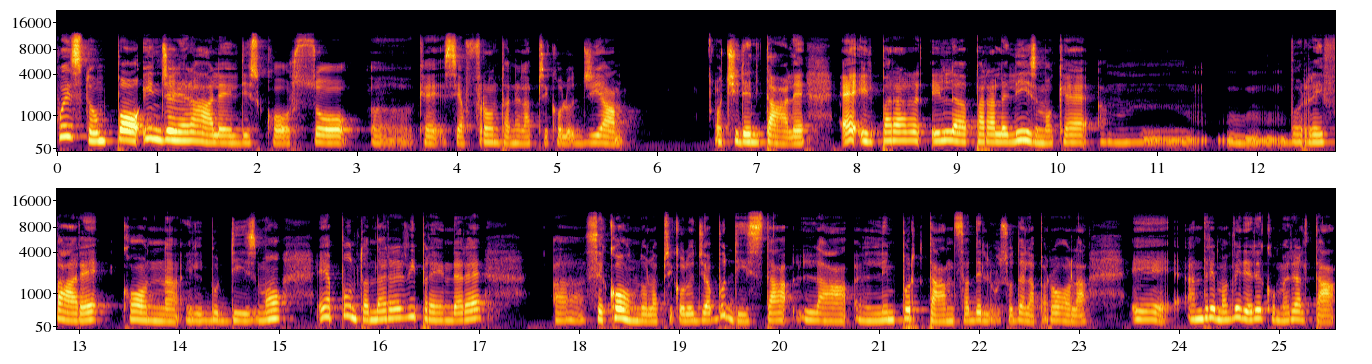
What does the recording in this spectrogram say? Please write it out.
Questo è un po' in generale il discorso eh, che si affronta nella psicologia occidentale, è il, para- il parallelismo che um, vorrei fare con il buddismo e appunto andare a riprendere Uh, secondo la psicologia buddista, la, l'importanza dell'uso della parola. E andremo a vedere come in realtà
